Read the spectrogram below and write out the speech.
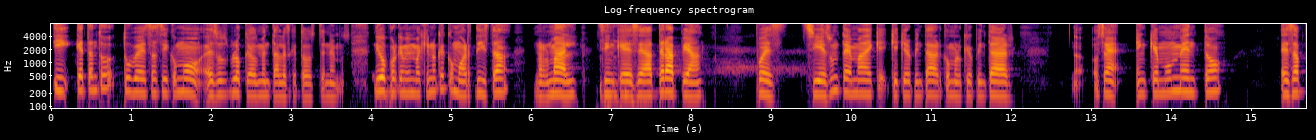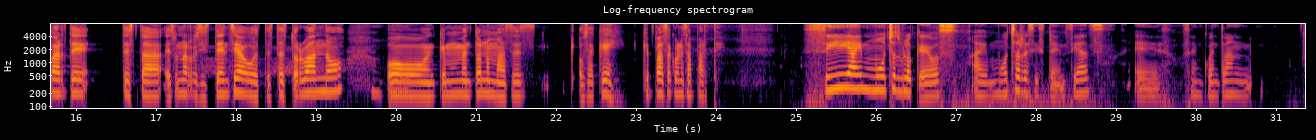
¿Y qué tanto tú ves así como esos bloqueos mentales que todos tenemos? Digo, porque me imagino que como artista normal, sin que sea terapia, pues si es un tema de que, quiero pintar, cómo lo quiero pintar, o sea, ¿en qué momento esa parte te está, es una resistencia o te está estorbando? ¿O en qué momento nomás es, o sea, qué? ¿Qué pasa con esa parte? Sí, hay muchos bloqueos, hay muchas resistencias. Eh, se encuentran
